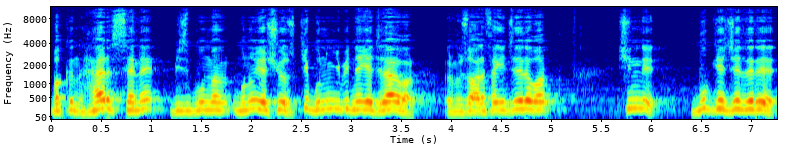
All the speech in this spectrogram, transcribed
Bakın her sene biz bunu yaşıyoruz ki bunun gibi ne geceler var. Önümüzde Arefe geceleri var. Şimdi bu geceleri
